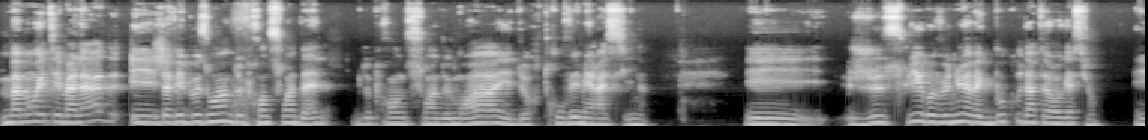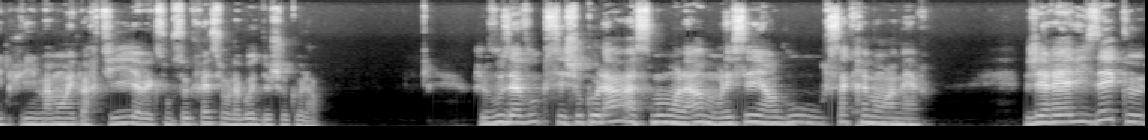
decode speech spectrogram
maman était malade et j'avais besoin de prendre soin d'elle, de prendre soin de moi et de retrouver mes racines. Et je suis revenu avec beaucoup d'interrogations. Et puis maman est partie avec son secret sur la boîte de chocolat. Je vous avoue que ces chocolats, à ce moment-là, m'ont laissé un goût sacrément amer. J'ai réalisé que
